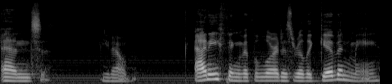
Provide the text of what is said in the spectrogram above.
and you know, anything that the Lord has really given me.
